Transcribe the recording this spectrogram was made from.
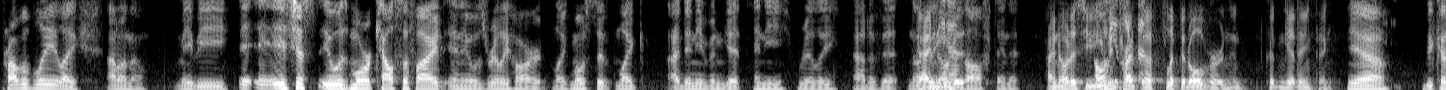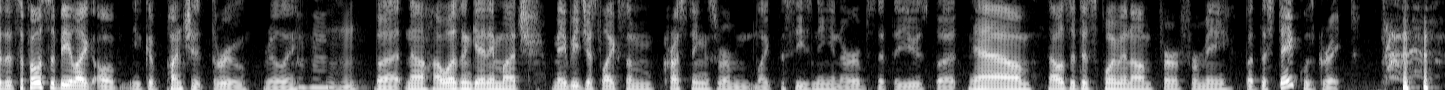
probably like I don't know. Maybe it, it- it's just it was more calcified and it was really hard. Like most of like I didn't even get any really out of it. Yeah, I Nothing noticed. soft in it. I noticed you I was- even tried to flip it over and then couldn't get anything. Yeah, because it's supposed to be like oh you could punch it through really, hmm hmm but no I wasn't getting much. Maybe just like some crustings from like the seasoning and herbs that they use. But yeah, um, that was a disappointment um for for me. But the steak was great.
